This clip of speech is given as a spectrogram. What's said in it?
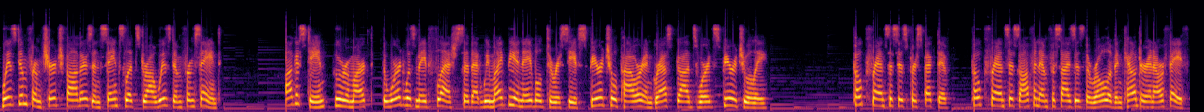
Wisdom from Church Fathers and Saints Let's draw wisdom from Saint Augustine, who remarked, The Word was made flesh so that we might be enabled to receive spiritual power and grasp God's Word spiritually. Pope Francis's perspective Pope Francis often emphasizes the role of encounter in our faith.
